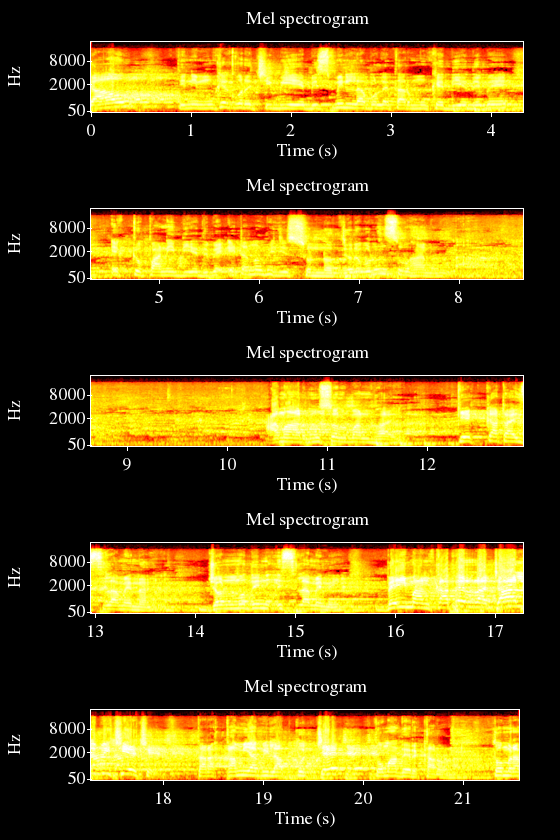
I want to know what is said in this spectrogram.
যাও, তিনি মুখে করে চিবিয়ে বিসমিল্লা বলে তার মুখে দিয়ে দেবে, একটু পানি দিয়ে দেবে, এটা নবীজির সুন্নত। জোরে বলুন সুহান আমার মুসলমান ভাই, কেক কাটা ইসলামে নাই, জন্মদিন ইসলামে নেই বেইমান কাফেররা জাল বিছিয়েছে। তারা কামিয়াবি লাভ করছে তোমাদের কারণে। তোমরা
